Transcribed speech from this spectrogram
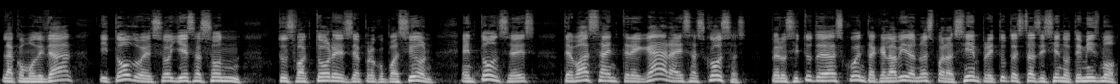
la comodidad y todo eso, y esos son tus factores de preocupación, entonces te vas a entregar a esas cosas. Pero si tú te das cuenta que la vida no es para siempre y tú te estás diciendo a ti mismo,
